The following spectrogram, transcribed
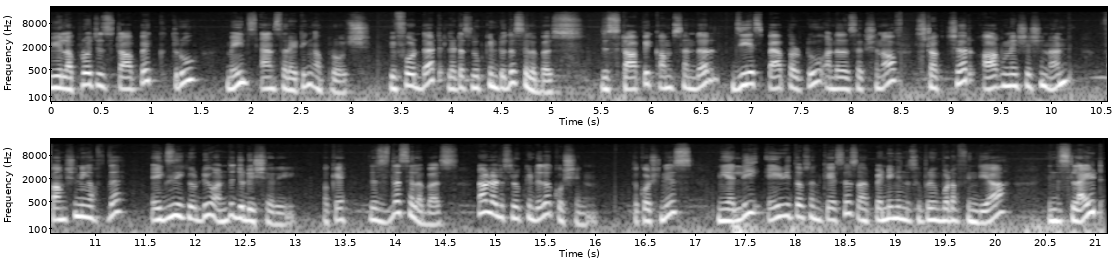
we will approach this topic through mains answer writing approach. Before that, let us look into the syllabus. This topic comes under GS paper 2 under the section of structure, organization and functioning of the executive and the judiciary. Okay, this is the syllabus. Now let us look into the question. The question is nearly 80,000 cases are pending in the Supreme Court of India. In this light,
